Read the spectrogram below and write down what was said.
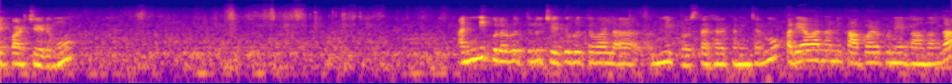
ఏర్పాటు చేయడము. అన్ని కుల వృత్తులు చేతి వృత్తి వాళ్ళని ప్రోత్సాహకరించడము పర్యావరణాన్ని కాపాడుకునే భాగంగా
